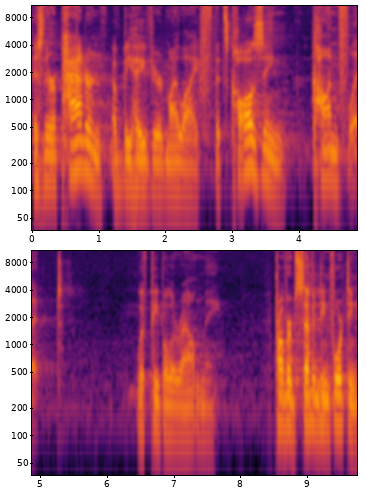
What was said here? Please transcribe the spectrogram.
Is there a pattern of behavior in my life that's causing conflict with people around me? Proverbs 17 14.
